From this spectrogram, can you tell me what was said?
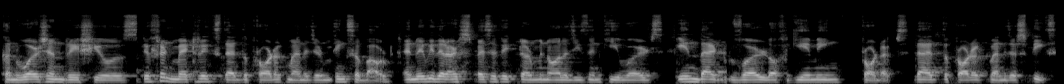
conversion ratios, different metrics that the product manager thinks about. And maybe there are specific terminologies and keywords in that world of gaming products that the product manager speaks.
